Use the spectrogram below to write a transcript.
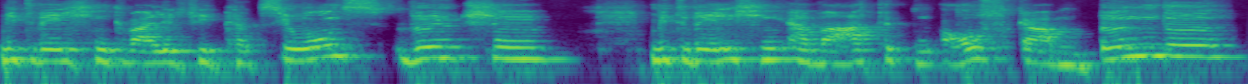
Mit welchen Qualifikationswünschen, mit welchen erwarteten Aufgabenbündel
